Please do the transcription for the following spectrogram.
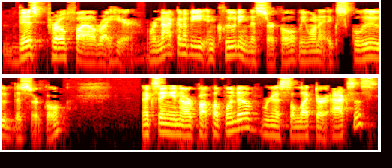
this profile right here. We're not going to be including the circle. We want to exclude the circle. Next thing in our pop-up window, we're going to select our axis,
